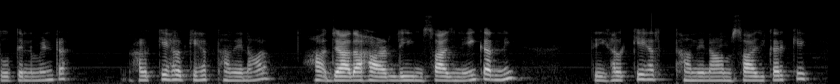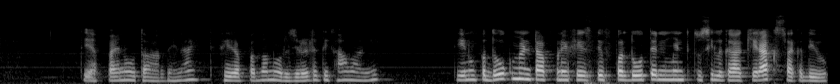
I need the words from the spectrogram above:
2-3 ਮਿੰਟ ਹਲਕੇ ਹਲਕੇ ਹੱਥਾਂ ਦੇ ਨਾਲ ਜ਼ਿਆਦਾ ਹਾਰਡਲੀ ਮਸਾਜ ਨਹੀਂ ਕਰਨੀ ਤੇ ਹਲਕੇ ਹੱਥਾਂ ਦੇ ਨਾਲ ਮਸਾਜ ਕਰਕੇ ਤੇ ਆਪਾਂ ਇਹਨੂੰ ਉਤਾਰ ਦੇਣਾ ਹੈ ਤੇ ਫਿਰ ਆਪਾਂ ਤੁਹਾਨੂੰ ਰਿਜ਼ਲਟ ਦਿਖਾਵਾਂਗੇ। ਤੇ ਇਹਨੂੰ ਆਪਾਂ 2 ਮਿੰਟ ਆਪਣੇ ਫੇਸ ਦੇ ਉੱਪਰ 2-3 ਮਿੰਟ ਤੁਸੀਂ ਲਗਾ ਕੇ ਰੱਖ ਸਕਦੇ ਹੋ।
